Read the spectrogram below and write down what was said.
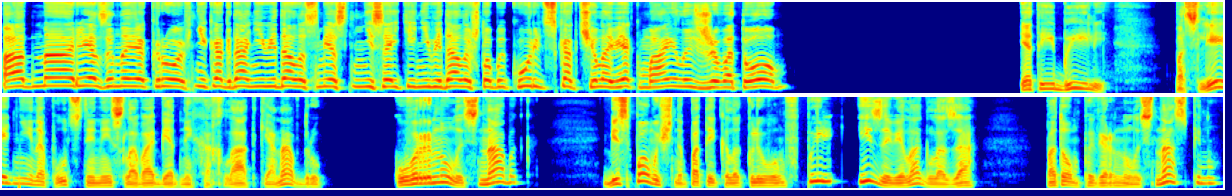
Одна резаная кровь никогда не видала с места не сойти, не видала, чтобы курица, как человек, маялась животом. Это и были последние напутственные слова бедной хохлатки. Она вдруг кувырнулась на бок, беспомощно потыкала клювом в пыль и завела глаза. Потом повернулась на спину,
